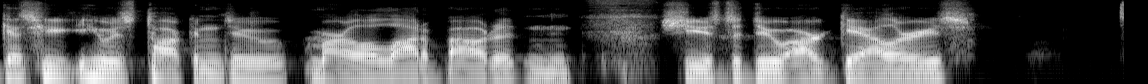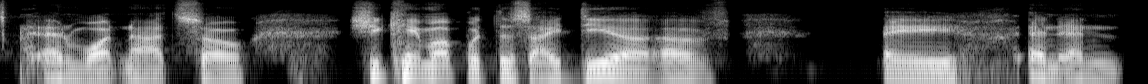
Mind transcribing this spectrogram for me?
guess he he was talking to Marla a lot about it, and she used to do art galleries and whatnot. So she came up with this idea of a and and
